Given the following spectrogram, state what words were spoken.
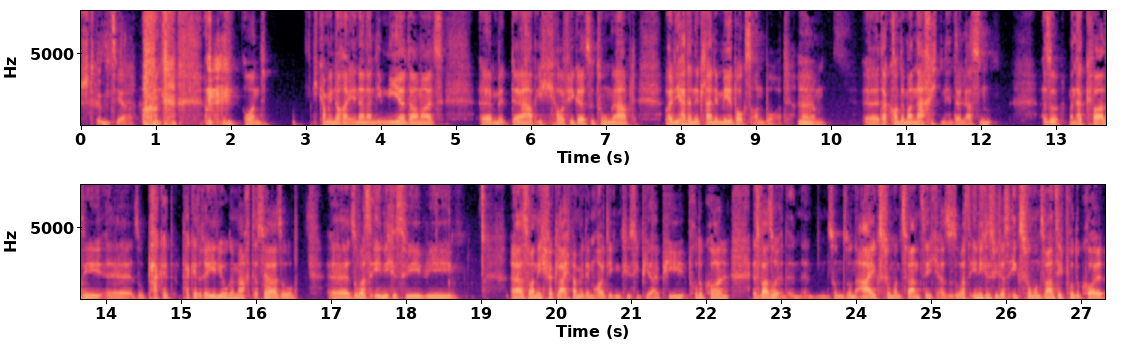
Stimmt, ja. Und, und ich kann mich noch erinnern an die Mir damals, äh, mit der habe ich häufiger zu tun gehabt, weil die hatte eine kleine Mailbox on board. Ähm, äh, da konnte man Nachrichten hinterlassen. Also man hat quasi äh, so Packet, Packet Radio gemacht. Das Ja. war so äh, sowas ähnliches wie, wie ja, es war nicht vergleichbar mit dem heutigen TCP/IP-Protokoll. Es war so, äh, so, so ein AX25, also sowas ähnliches wie das X25-Protokoll,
